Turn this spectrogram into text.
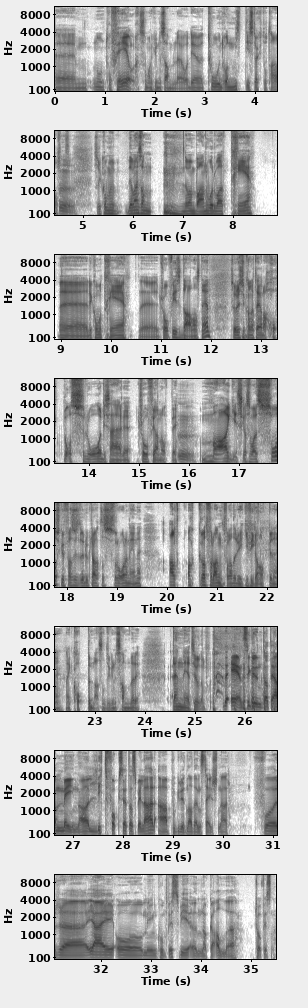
eh, noen trofeer som man kunne samle, og det er 290 stykk totalt. Så det, kom, det var en sånn Det var en bane hvor det var tre eh, Det kommer tre eh, trophies dalende ned. Så skal disse karakterene hoppe og slå disse her eh, trofeene oppi. Magisk. altså så var det så skuffende hvis du klarte å slå den ene alt akkurat for langt for at du ikke fikk den oppi den, den koppen, da, sånn at du kunne samle dem. Den nedturen. Det eneste grunnen til at jeg har maina litt Fox etter spillet her, er av den stagen her. For eh, jeg og min kompis, vi unlocka alle trophiesene.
